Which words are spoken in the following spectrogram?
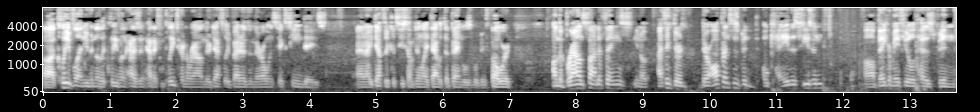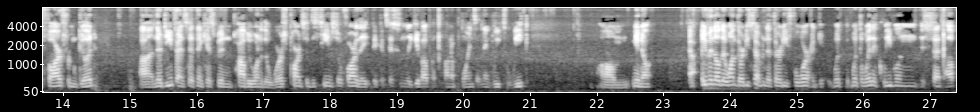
uh, Cleveland, even though the Cleveland hasn't had a complete turnaround. They're definitely better than their 0 16 days, and I definitely could see something like that with the Bengals moving forward. On the Browns side of things, you know, I think their their offense has been okay this season. Uh, Baker Mayfield has been far from good. Uh, and their defense, I think, has been probably one of the worst parts of this team so far. They, they consistently give up a ton of points, I think, week to week. Um, you know, uh, even though they won 37 to 34, with, with the way that Cleveland is set up,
